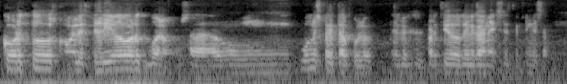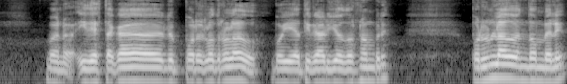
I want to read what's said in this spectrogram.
cortos con el exterior, bueno, o sea, un, un espectáculo el, el partido del Ganes este fin de semana. Bueno, y destacar por el otro lado, voy a tirar yo dos nombres. Por un lado, en Don Belé,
